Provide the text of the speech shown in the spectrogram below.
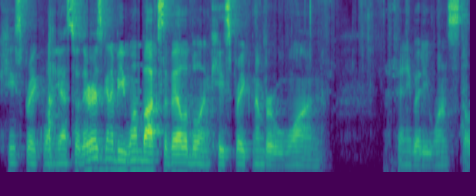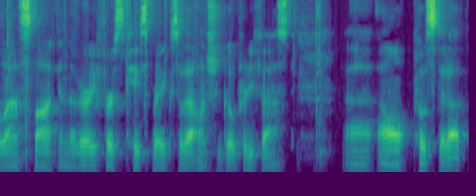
case break one. Yeah, so there is going to be one box available in case break number one. If anybody wants the last spot in the very first case break, so that one should go pretty fast. Uh, I'll post it up.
